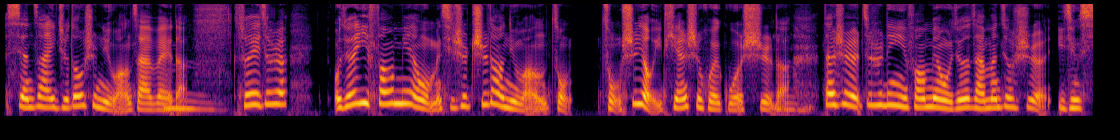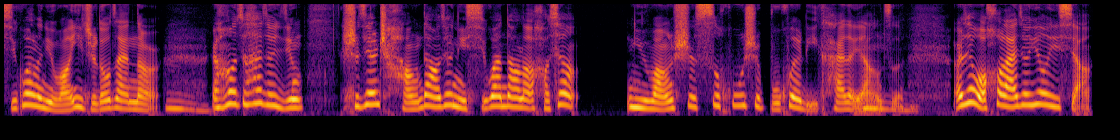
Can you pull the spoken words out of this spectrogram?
现在，一直都是女王在位的，所以就是我觉得一方面我们其实知道女王总总是有一天是会过世的，但是就是另一方面，我觉得咱们就是已经习惯了女王一直都在那儿，然后就她就已经时间长到就你习惯到了好像。女王是似乎是不会离开的样子，嗯、而且我后来就又一想，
